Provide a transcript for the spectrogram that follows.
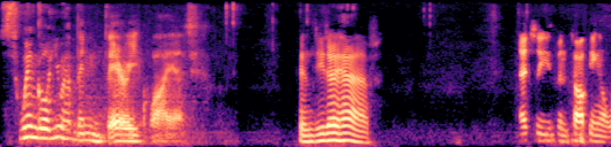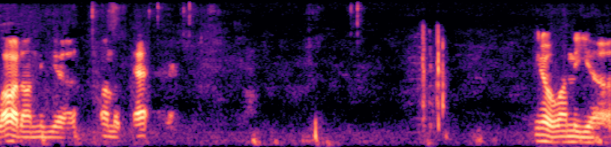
Swingle, you have been very quiet. Indeed, I have. Actually, he's been talking a lot on the uh, on the chat. You know, on the uh,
